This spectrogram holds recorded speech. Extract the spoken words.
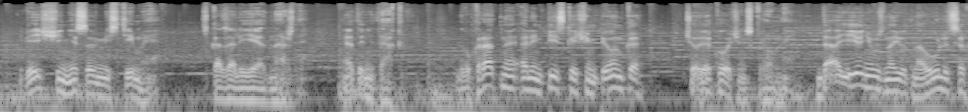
– вещи несовместимые, сказали ей однажды. Это не так. Двукратная олимпийская чемпионка – человек очень скромный. Да, ее не узнают на улицах,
